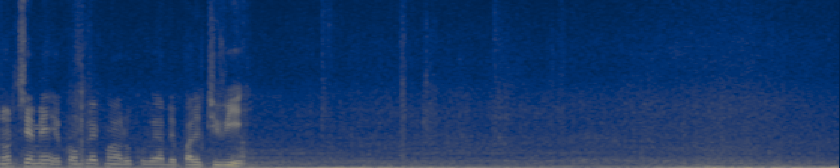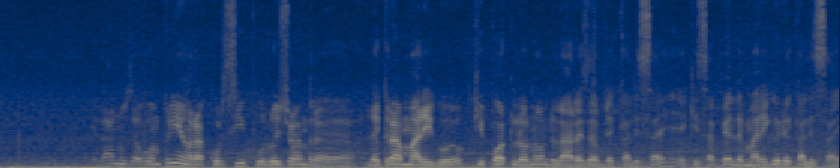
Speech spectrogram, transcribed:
Notre chemin est complètement recouvert de palétuviers. nous avons pris un raccourci pour rejoindre euh, le grand marigot qui porte le nom de la réserve de Kalissaï et qui s'appelle le marigot de Kalissaï.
